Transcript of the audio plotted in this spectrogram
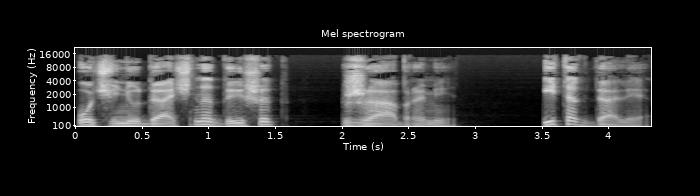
очень удачно дышат жабрами и так далее.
